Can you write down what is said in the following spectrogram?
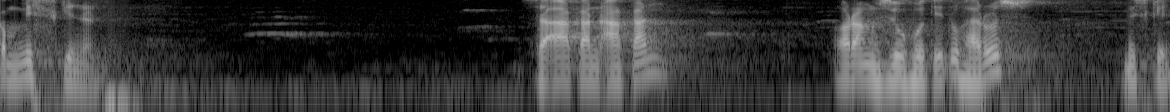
kemiskinan. Seakan-akan orang zuhud itu harus miskin.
